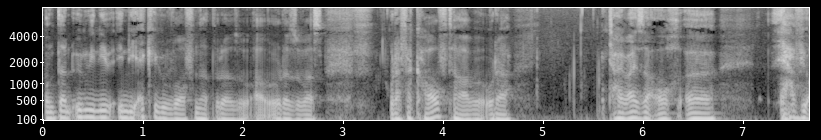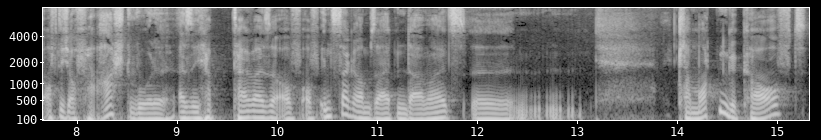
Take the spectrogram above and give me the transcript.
und dann irgendwie in die, in die Ecke geworfen hat oder so oder sowas oder verkauft habe oder teilweise auch äh, ja, wie oft ich auch verarscht wurde. Also ich habe teilweise auf, auf Instagram-Seiten damals äh, Klamotten gekauft.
